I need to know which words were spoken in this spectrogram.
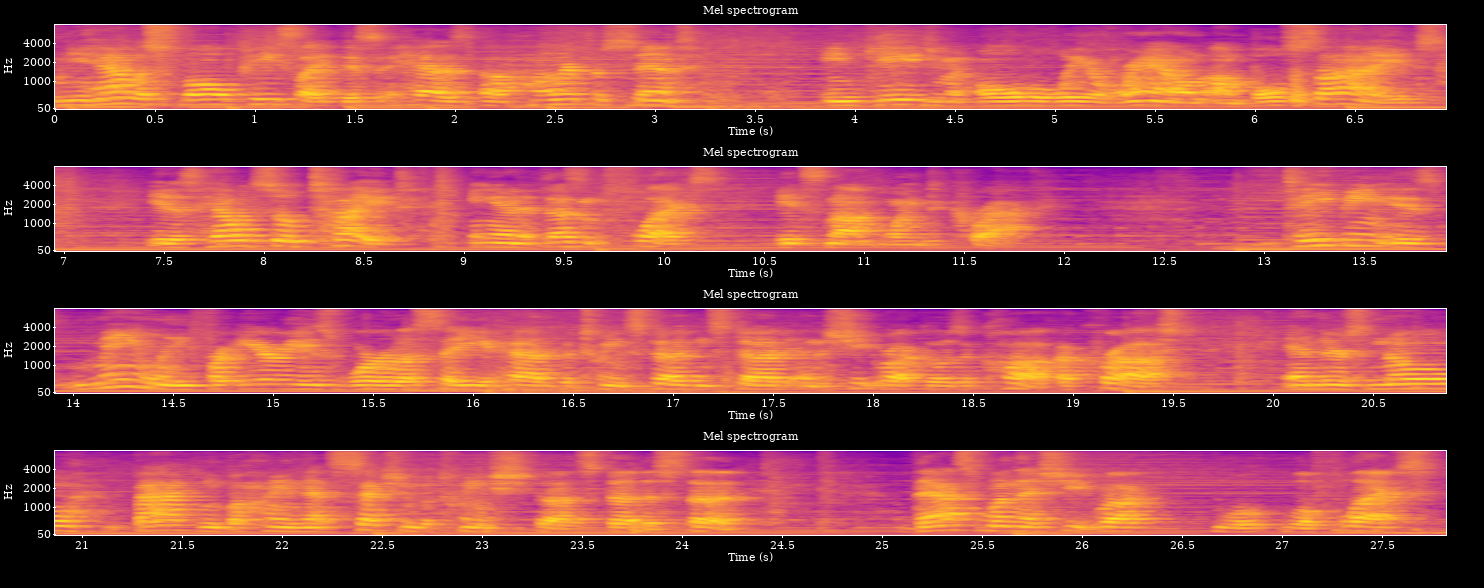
When you have a small piece like this, it has 100% engagement all the way around on both sides. It is held so tight and it doesn't flex, it's not going to crack. Taping is mainly for areas where, let's say you have between stud and stud and the sheetrock goes across and there's no backing behind that section between uh, stud to stud. That's when that sheetrock will, will flex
